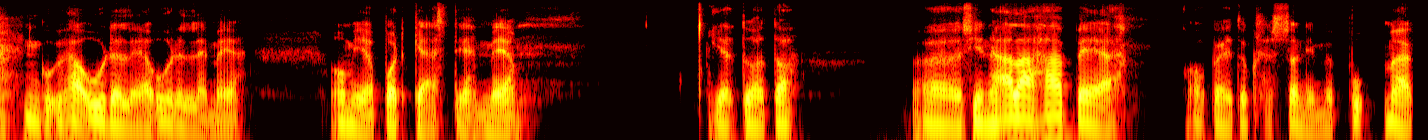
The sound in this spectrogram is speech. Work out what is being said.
niin kuin yhä uudelleen ja uudelleen meidän omia podcastiemme ja, ja tuota, siinä Älä häpeä opetuksessa, niin mä, mä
